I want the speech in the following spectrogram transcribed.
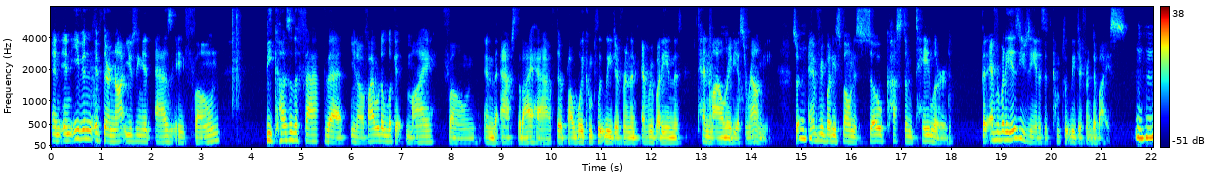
and and even if they're not using it as a phone because of the fact that you know if i were to look at my phone and the apps that i have they're probably completely different than everybody in the 10 mile radius around me. So Mhm. everybody's phone is so custom tailored that everybody is using it as a completely different device. Hmm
